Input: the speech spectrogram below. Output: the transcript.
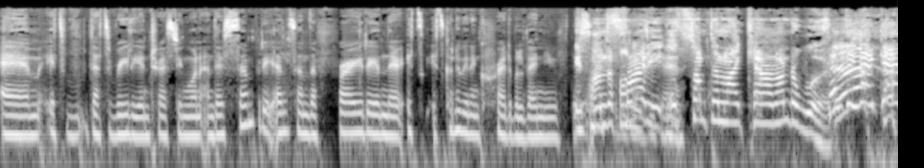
Um, it's That's a really interesting one. And there's somebody else on the Friday in there. It's, it's going to be an incredible venue. for Isn't on the Friday, it's something like Karen Underwood. Something like Karen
